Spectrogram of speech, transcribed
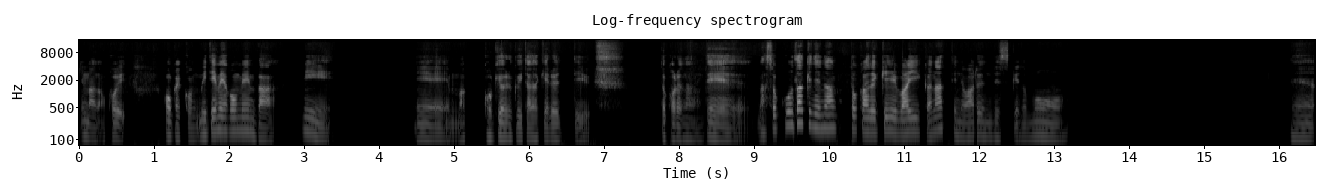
今のこういう、今回この見てめごメンバーに、えー、まあ、ご協力いただけるっていうところなので、まあそこだけでなんとかできればいいかなっていうのはあるんですけども、ね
